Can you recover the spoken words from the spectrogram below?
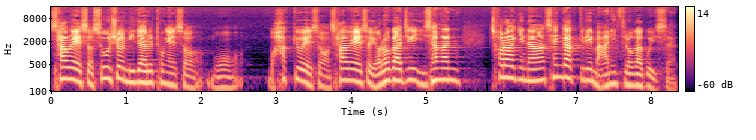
사회에서 소셜 미디어를 통해서 뭐, 뭐 학교에서 사회에서 여러 가지 이상한 철학이나 생각들이 많이 들어가고 있어요.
